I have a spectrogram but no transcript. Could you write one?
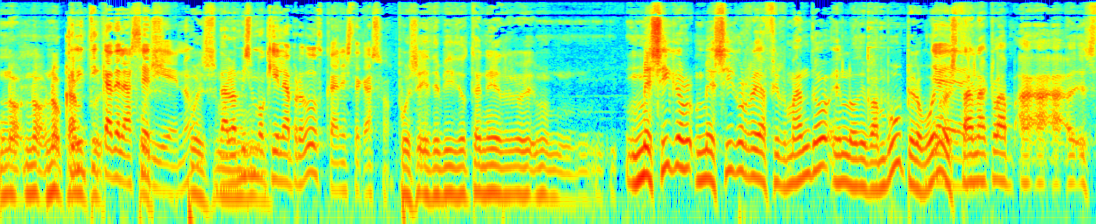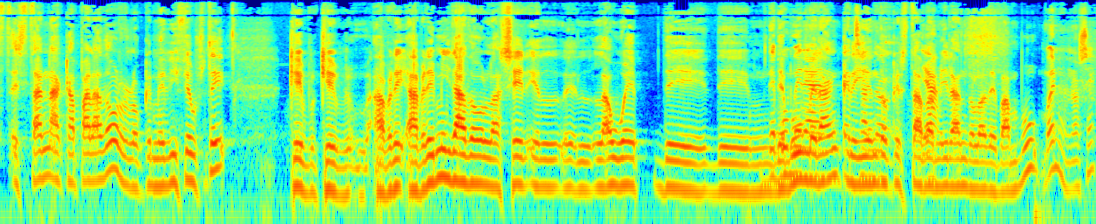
No, no, no cam- crítica de la pues- serie, ¿no? pues, da lo mm, mismo quien la produzca en este caso. pues he debido tener mm, me sigo me sigo reafirmando en lo de bambú pero bueno Ya, tan acla- es tan acaparador lo que me dice usted que, que habré habré mirado la serie el- el- la web de, de, De de Boomerang, Boomerang creyendo que estaba ya. mirando la de bambú Bueno, no sé.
